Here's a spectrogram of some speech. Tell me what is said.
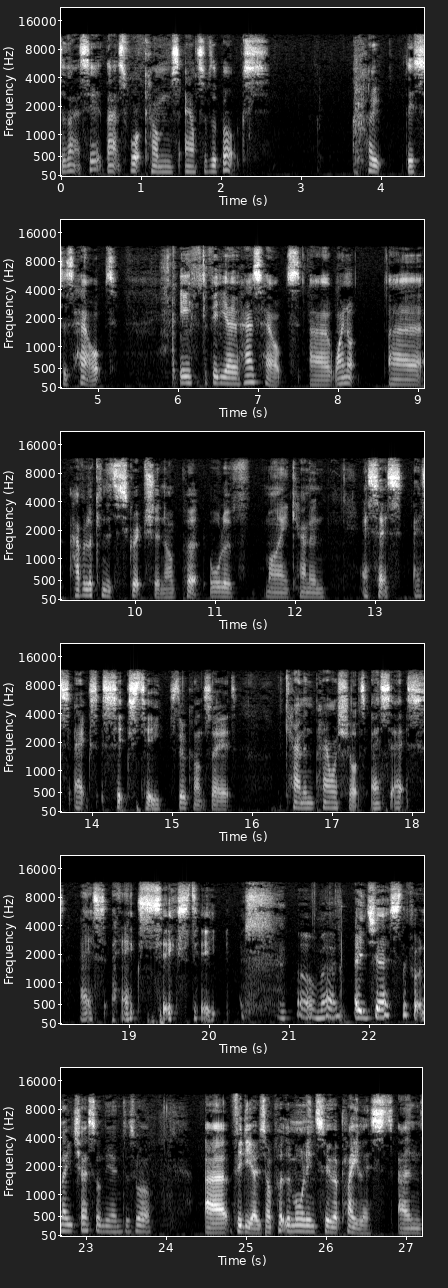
So that's it. That's what comes out of the box. I hope this has helped. If the video has helped, uh, why not uh, have a look in the description. I'll put all of my Canon SS SX60. Still can't say it. Canon PowerShot SS SX60. oh man, HS. They put an HS on the end as well. Uh, videos. I'll put them all into a playlist, and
